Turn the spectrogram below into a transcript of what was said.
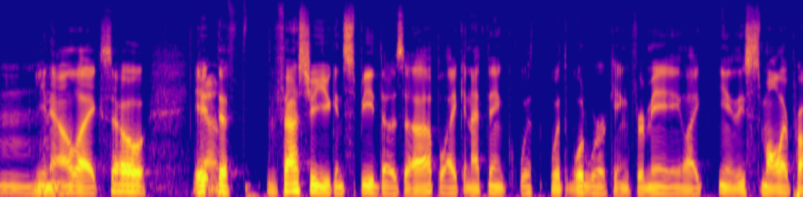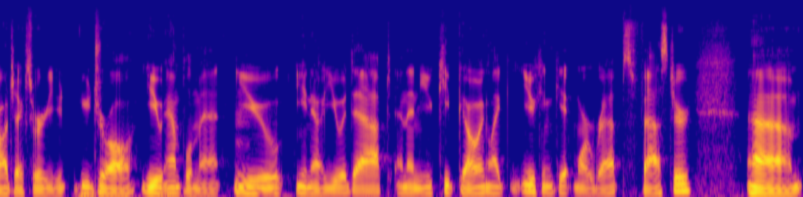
You know, like so, it, Yeah. the f- the faster you can speed those up, like, and I think with with woodworking for me, like you know these smaller projects where you you draw, you implement, you you know you adapt, and then you keep going. Like you can get more reps faster, um,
